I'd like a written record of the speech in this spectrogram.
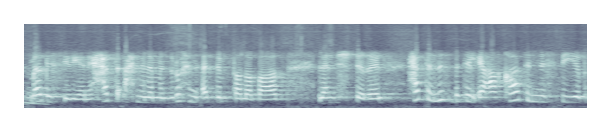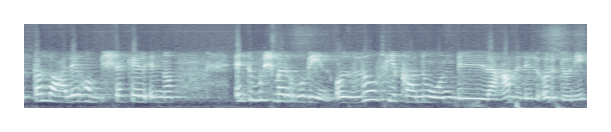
ما بصير يعني حتى إحنا لما نروح نقدم طلبات لنشتغل حتى نسبة الإعاقات النسبية بتطلعوا عليهم بشكل إنه أنتم مش مرغوبين. although في قانون بالعمل الأردني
